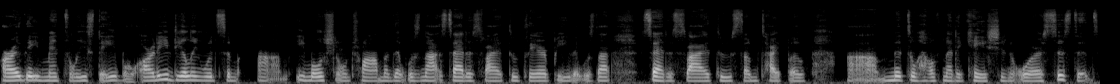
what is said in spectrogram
Are they mentally stable? Are they dealing with some um, emotional trauma that was not satisfied through therapy that was not satisfied through some type of um, mental health medication or assistance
